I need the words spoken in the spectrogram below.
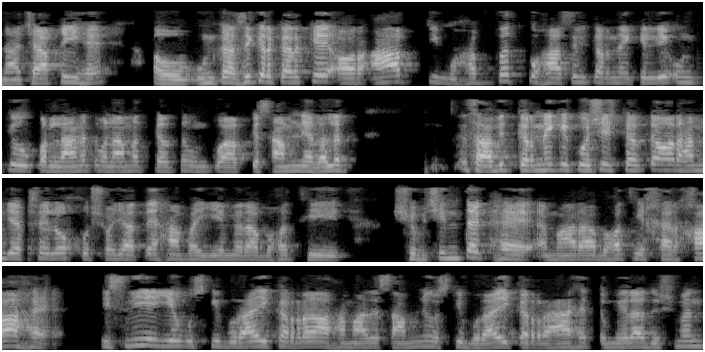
ناچاقی ہے اور ان کا ذکر کر کے اور آپ کی محبت کو حاصل کرنے کے لیے ان کے اوپر لانت ملامت کرتے ہیں، ان کو آپ کے سامنے غلط ثابت کرنے کی کوشش کرتے ہیں اور ہم جیسے لوگ خوش ہو جاتے ہیں ہاں بھائی، یہ میرا بہت ہی شبھ چنتک ہے، ہمارا بہت ہی خیرخواہ ہے۔ اس لیے یہ اس کی برائی کر رہا، ہمارے سامنے اس کی برائی کر رہا ہے، تو میرا دشمن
